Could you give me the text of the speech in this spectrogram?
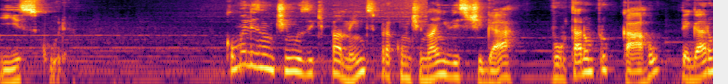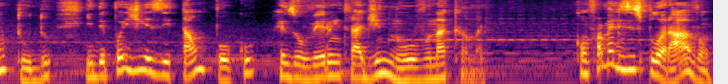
e escura. Como eles não tinham os equipamentos para continuar a investigar, voltaram para o carro, pegaram tudo e depois de hesitar um pouco, resolveram entrar de novo na câmara. Conforme eles exploravam,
